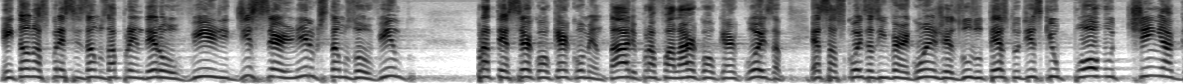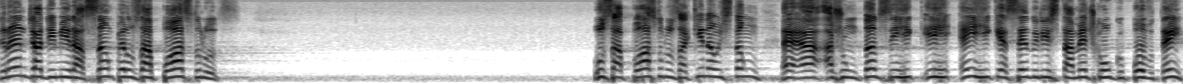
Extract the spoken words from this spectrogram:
Então nós precisamos aprender a ouvir e discernir o que estamos ouvindo, para tecer qualquer comentário, para falar qualquer coisa. Essas coisas envergonham Jesus. O texto diz que o povo tinha grande admiração pelos apóstolos. Os apóstolos aqui não estão é, ajuntando-se, enriquecendo ilicitamente com o que o povo tem,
